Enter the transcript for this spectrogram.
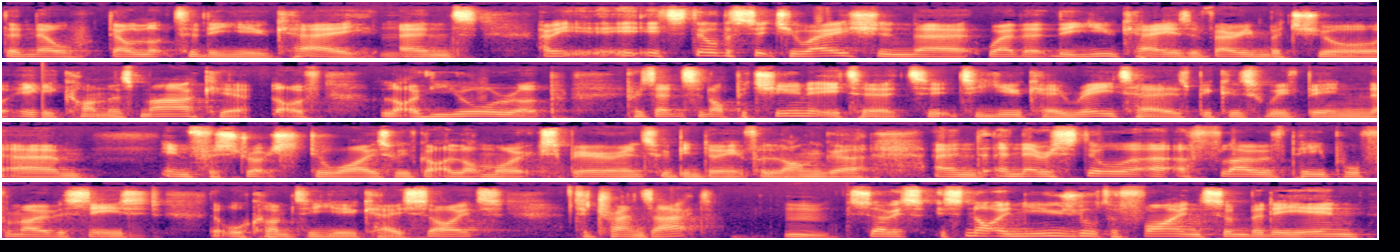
then they'll they'll look to the UK. Mm. And I mean, it, it's still the situation there where the, the UK is a very mature e-commerce market. A lot of a lot of Europe presents an opportunity to to, to UK retailers because we've been um, infrastructure wise, we've got a lot more experience. We've been doing it for longer, and and there is still a, a flow of people from overseas that will come to UK sites to transact. Mm. So it's it's not unusual to find somebody in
